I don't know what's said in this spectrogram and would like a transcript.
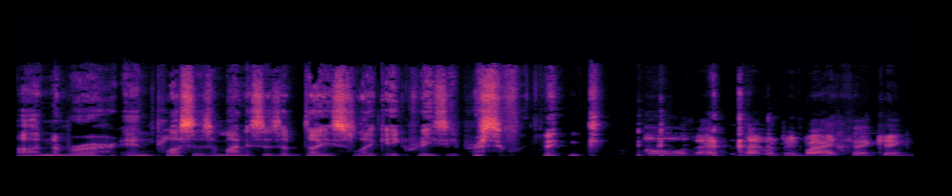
uh, number and pluses and minuses of dice, like a crazy person would think. oh, that that would be my thinking.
